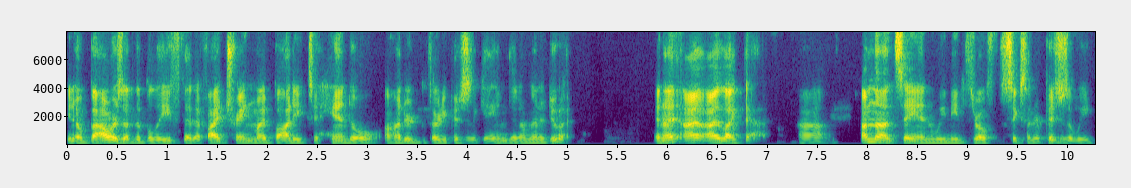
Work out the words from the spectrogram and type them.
you know Bauer's of the belief that if I train my body to handle 130 pitches a game, then I'm going to do it. And I I, I like that. Um, I'm not saying we need to throw 600 pitches a week.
